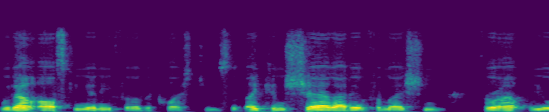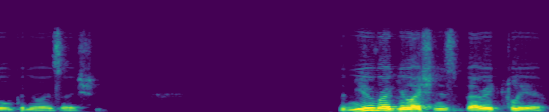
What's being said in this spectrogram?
without asking any further questions, that they can share that information throughout the organization. The new regulation is very clear.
